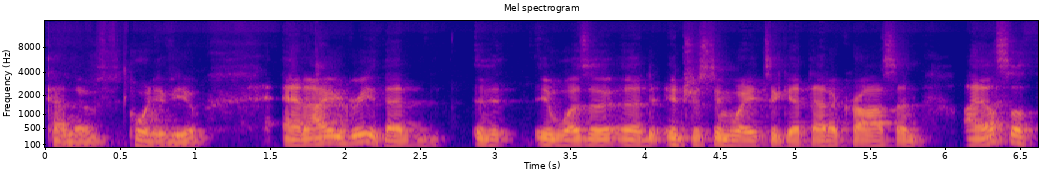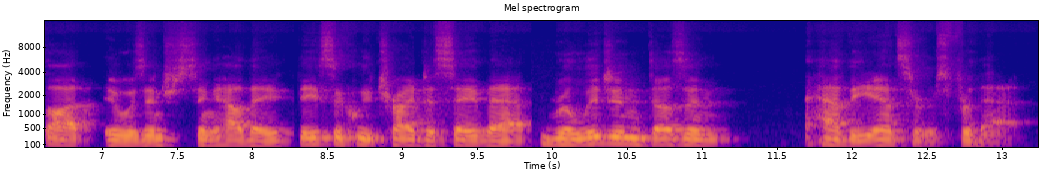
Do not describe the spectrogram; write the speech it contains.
kind of point of view. And I agree that it, it was a, an interesting way to get that across. And I also thought it was interesting how they basically tried to say that religion doesn't have the answers for that.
